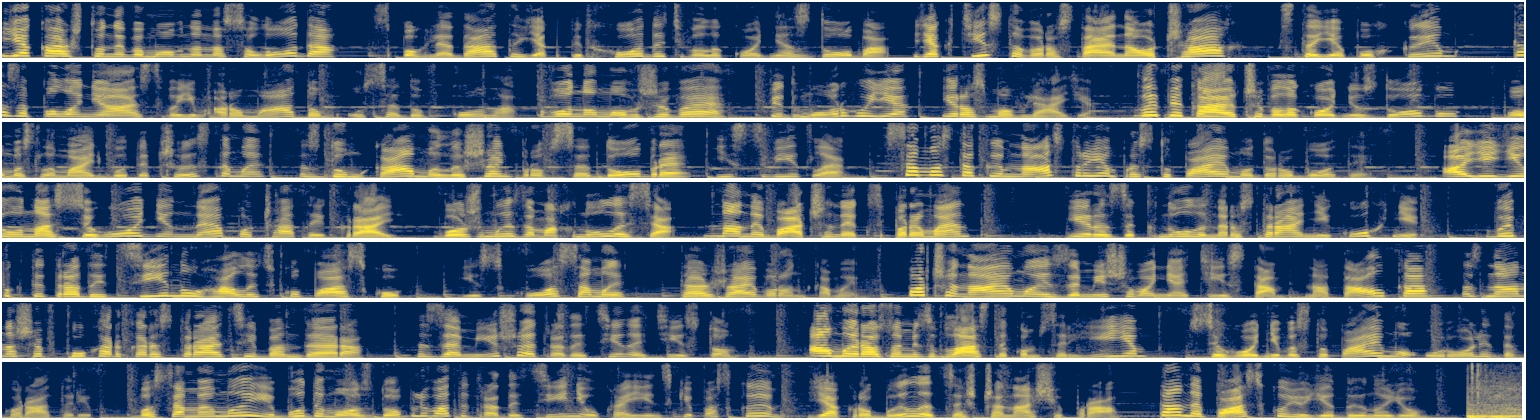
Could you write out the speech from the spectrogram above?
Яка ж то невимовна насолода споглядати, як підходить великодня здоба, як тісто виростає на очах, стає пухким та заполоняє своїм ароматом усе довкола. Воно, мов живе, підморгує і розмовляє. Випікаючи великодню здобу, помисли мають бути чистими, з думками лишень про все добре і світле. Саме з таким настроєм приступаємо до роботи. А її у нас сьогодні не початий край, бо ж ми замахнулися на небачений експеримент і ризикнули на ресторанній кухні випекти традиційну галицьку паску із косами та жайворонками. Починаємо із замішування тіста. Наталка, знана шеф-кухарка ресторації Бандера, замішує традиційне тісто. А ми разом із власником Сергієм сьогодні виступаємо у ролі декораторів, бо саме ми і будемо оздоблювати традиційні українські паски, як робили це ще наші пра, та не паскою єдиною.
